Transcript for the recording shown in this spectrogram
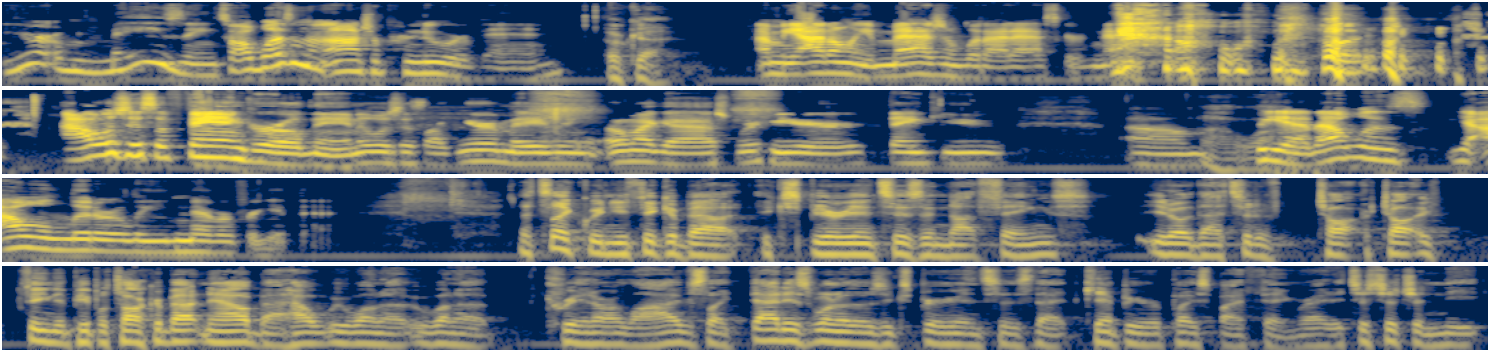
you're amazing. So I wasn't an entrepreneur then. Okay. I mean, I don't imagine what I'd ask her now. but I was just a fangirl then. It was just like, you're amazing. Oh my gosh, we're here. Thank you. Um, oh, wow. But yeah, that was, yeah, I will literally never forget that. That's like when you think about experiences and not things, you know, that sort of talk, talk thing that people talk about now about how we want to, we want to create our lives like that is one of those experiences that can't be replaced by a thing right? It's just such a neat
